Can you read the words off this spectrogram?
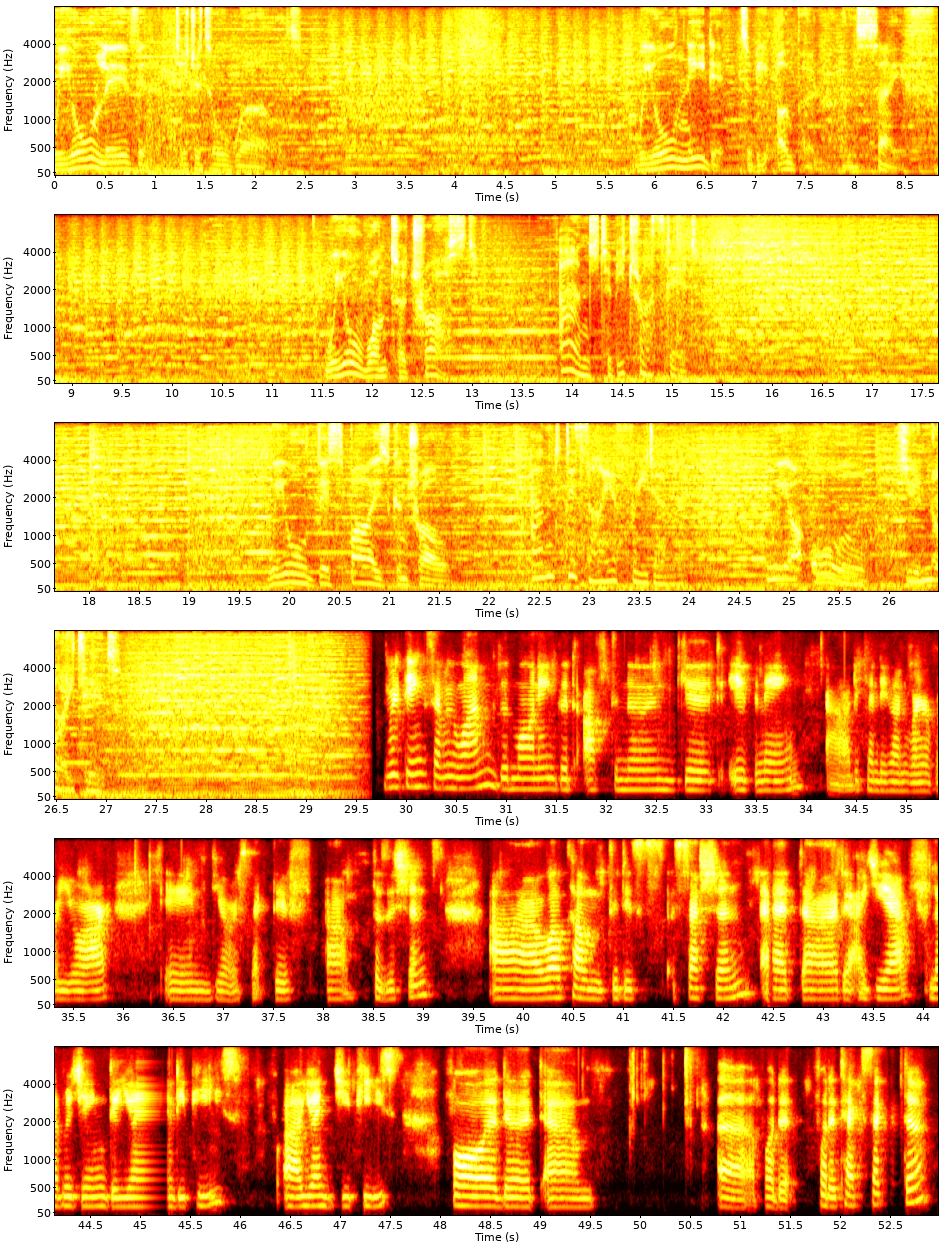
We all live in a digital world. We all need it to be open and safe. We all want to trust. And to be trusted. We all despise control. And desire freedom. We are all united. Greetings, everyone. Good morning, good afternoon, good evening, uh, depending on wherever you are in your respective uh, positions. Uh, welcome to this session at uh, the IGF, leveraging the UNDPs, UNGPs uh, for the um, uh, for the for the tech sector.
